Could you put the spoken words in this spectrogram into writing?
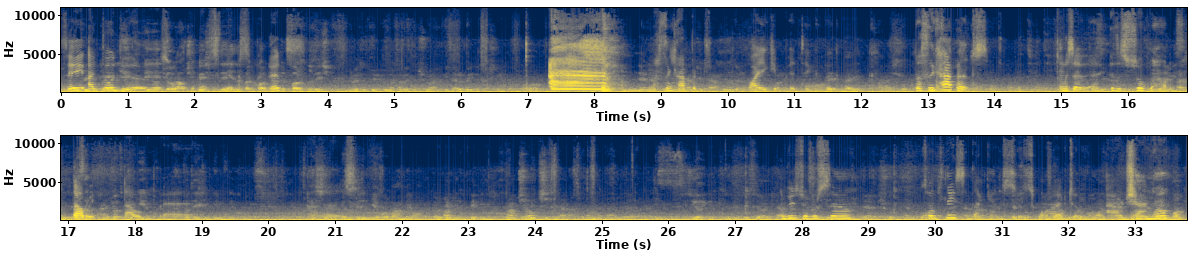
See, I told you that it was wrong to minutes. Nothing happens. Why you keep hitting? Nothing happens. I said, eh, it is super hard. That would be, that would be bad. to Okay, Supercell. So please like and subscribe to our channel.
